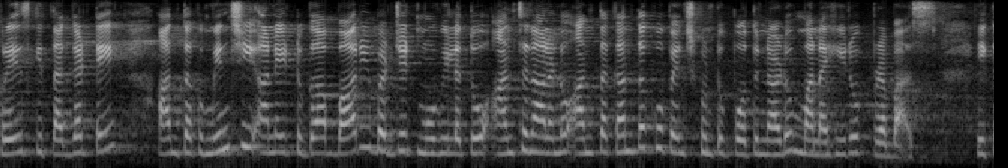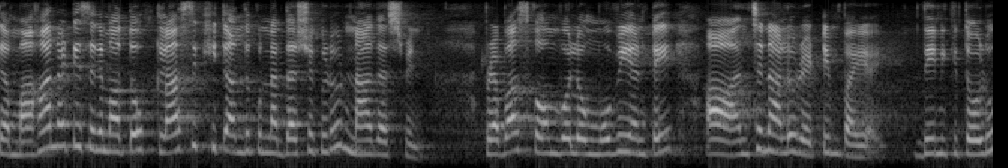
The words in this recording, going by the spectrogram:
క్రేజ్కి తగ్గట్టే అంతకు మించి అనేట్టుగా భారీ బడ్జెట్ మూవీలతో అంచనాలను అంతకంతకు పెంచుకుంటూ పోతున్నాడు మన హీరో ప్రభాస్. ఇక మహానటి సినిమాతో క్లాసిక్ హిట్ అందుకున్న దర్శకుడు నాగ్ అశ్విన్ ప్రభాస్ కాంబోలో మూవీ అంటే ఆ అంచనాలు రెట్టింపయ్యాయి. దీనికి తోడు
